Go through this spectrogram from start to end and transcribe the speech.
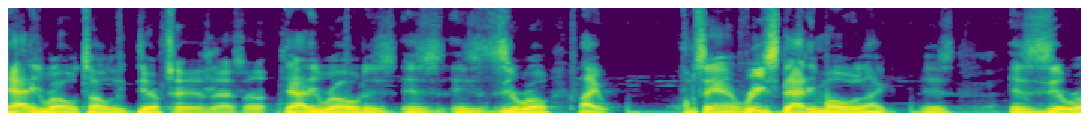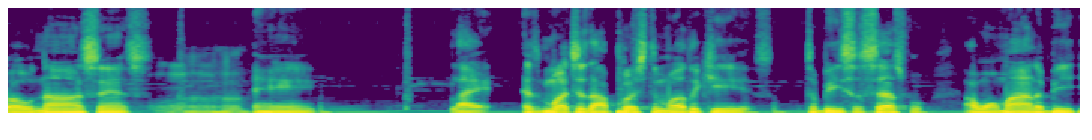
daddy role totally different. Tear his ass up. Daddy road is is is zero. Like I'm saying, reach daddy mode like is is zero nonsense. Mm-hmm. And like as much as I push them other kids to be successful, I want mine to be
